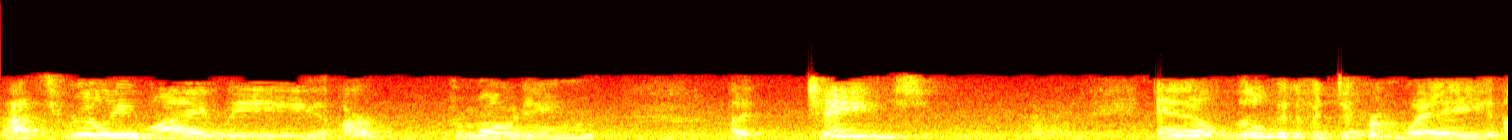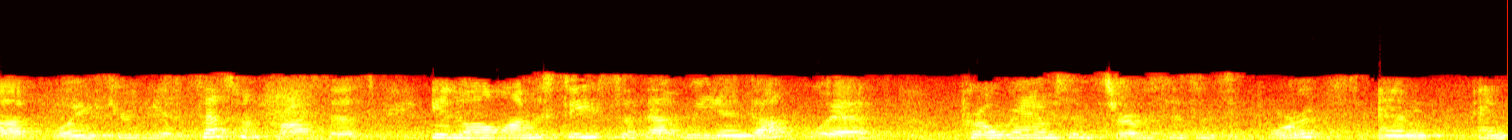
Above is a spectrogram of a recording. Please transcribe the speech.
that's really why we are promoting a change and a little bit of a different way of going through the assessment process in all honesty so that we end up with programs and services and supports and, and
